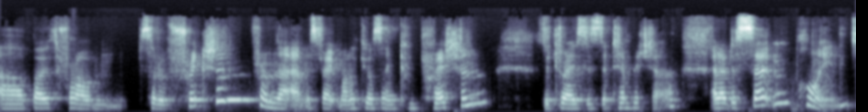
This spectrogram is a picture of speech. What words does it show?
uh, both from sort of friction from the atmospheric molecules and compression, which raises the temperature. And at a certain point,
